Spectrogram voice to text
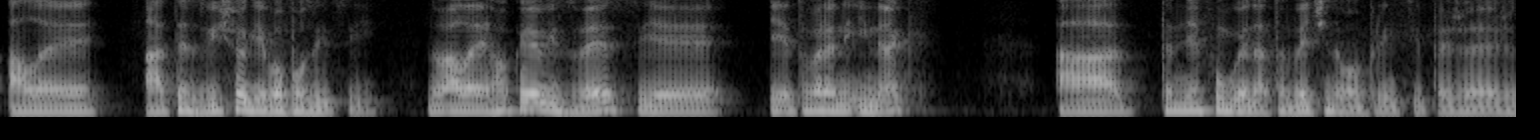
ale a ten zvyšok je v opozícii. No ale hokejový zväz je, je tvorený inak a ten nefunguje na tom väčšinovom princípe, že, že,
